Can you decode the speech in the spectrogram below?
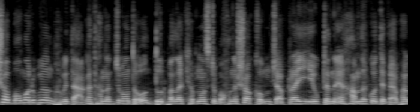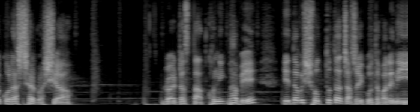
এসব বোমারু বিমান ভূমিতে আঘাত হানার মতো দূরপাল্লা ক্ষেপণাস্ত্র বহনে সক্ষম যা প্রায় ইউক্রেনে হামলা করতে ব্যবহার করে আসছে রাশিয়া। রয়টার্স তাৎক্ষণিকভাবে এই দাবির সত্যতা যাচাই করতে পারেনি।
